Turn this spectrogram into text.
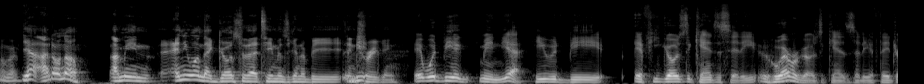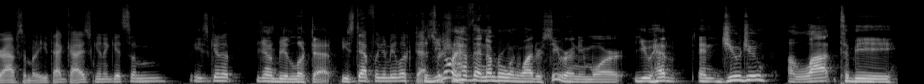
Okay. yeah, I don't know. I mean, anyone that goes to that team is going to be intriguing. It would be. I mean, yeah, he would be if he goes to Kansas City. Whoever goes to Kansas City, if they draft somebody, that guy's going to get some. He's gonna. You're going to be looked at. He's definitely going to be looked at. Because you don't sure. have that number one wide receiver anymore. You have and Juju a lot to be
